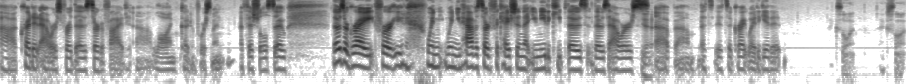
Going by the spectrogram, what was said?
uh, credit hours for those certified uh, law and code enforcement officials. So. Those are great for you know when when you have a certification that you need to keep those those hours Yeah. up. Um, that's it's a great way to get it. Excellent, excellent.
